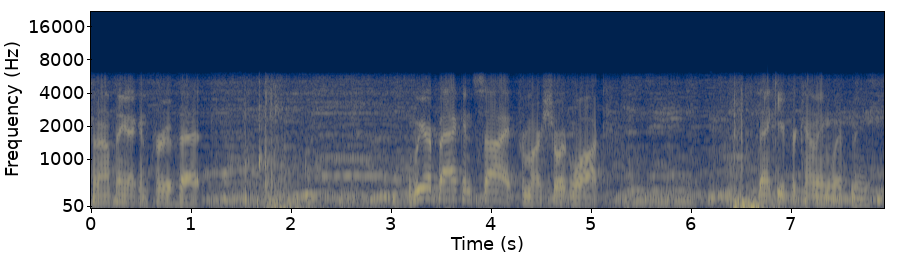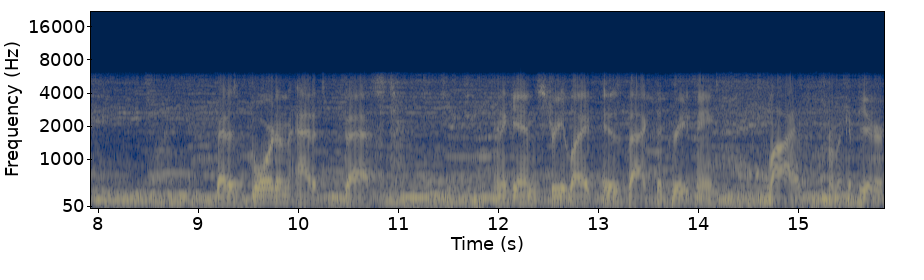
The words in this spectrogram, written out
But I don't think I can prove that. We are back inside from our short walk. Thank you for coming with me. That is boredom at its best. And again, Streetlight is back to greet me, live from a computer.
